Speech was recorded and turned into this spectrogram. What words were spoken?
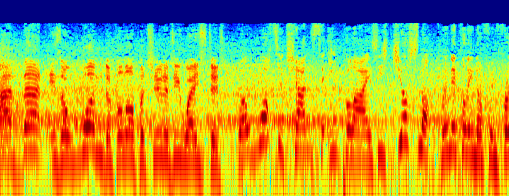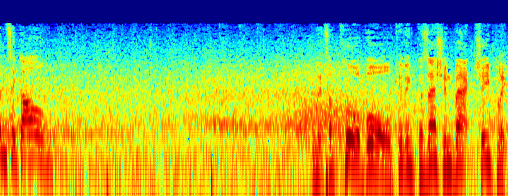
And that is a wonderful opportunity wasted. Well, what a chance to equalise. He's just not clinical enough in front of goal. Well, it's a poor ball, giving possession back cheaply.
